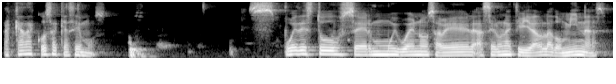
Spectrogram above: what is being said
a cada cosa que hacemos. Puedes tú ser muy bueno, saber hacer una actividad o la dominas,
